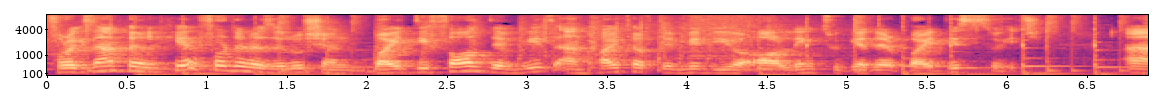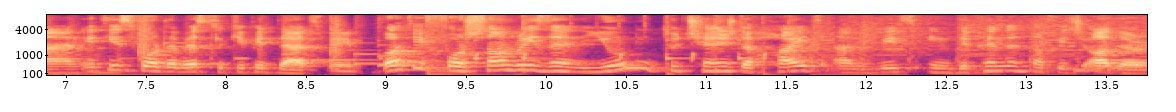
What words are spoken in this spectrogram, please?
For example, here for the resolution, by default the width and height of the video are linked together by this switch and it is for the best to keep it that way. But if for some reason you need to change the height and width independent of each other,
